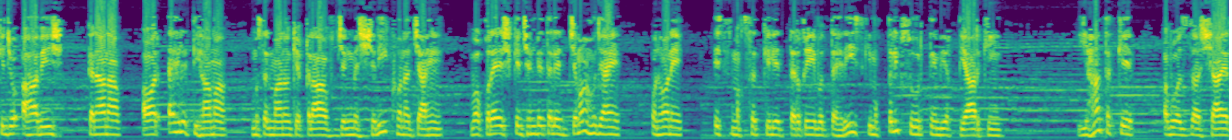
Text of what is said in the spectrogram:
کہ جو احابیش کنانا اور اہل تہامہ مسلمانوں کے خلاف جنگ میں شریک ہونا چاہیں، وہ قریش کے جھنڈے تلے جمع ہو جائیں، انہوں نے اس مقصد کے لیے ترغیب و تحریس کی مختلف صورتیں بھی اختیار کی یہاں تک کہ ابو عزا شاعر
